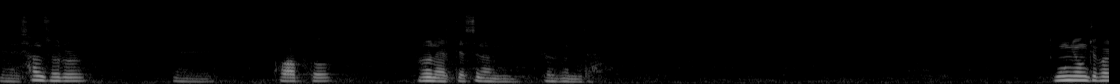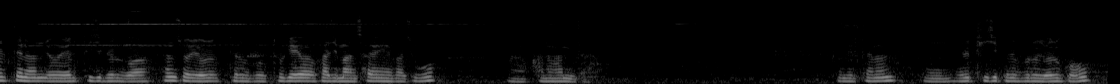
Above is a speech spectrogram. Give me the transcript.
예, 산소를 예, 고압으로 불어낼 때 쓰는 밸브입니다. 동용접할 때는 요 LPG 밸브와 산소 열 밸브 두 가지만 사용해 가지고 어, 가능합니다. 그럼 일단은 예, LPG 밸브를 열고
